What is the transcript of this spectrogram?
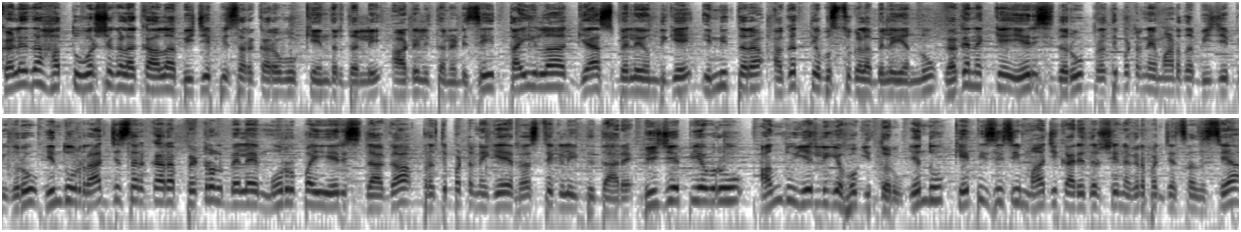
ಕಳೆದ ಹತ್ತು ವರ್ಷಗಳ ಕಾಲ ಬಿಜೆಪಿ ಸರ್ಕಾರವು ಕೇಂದ್ರದಲ್ಲಿ ಆಡಳಿತ ನಡೆಸಿ ತೈಲ, ಗ್ಯಾಸ್ ಬೆಲೆಯೊಂದಿಗೆ ಇನ್ನಿತರ ಅಗತ್ಯ ವಸ್ತುಗಳ ಬೆಲೆಯನ್ನು ಗಗನಕ್ಕೆ ಏರಿಸಿದರೂ ಪ್ರತಿಭಟನೆ ಮಾಡದ ಬಿಜೆಪಿಗರು ಇಂದು ರಾಜ್ಯ ಸರ್ಕಾರ ಪೆಟ್ರೋಲ್ ಬೆಲೆ ಮೂರು ರೂಪಾಯಿ ಏರಿಸಿದಾಗ ಪ್ರತಿಭಟನೆಗೆ ರಸ್ತೆಗಿಳಿದಿದ್ದಾರೆ ಬಿಜೆಪಿಯವರು ಅಂದು ಎಲ್ಲಿಗೆ ಹೋಗಿದ್ದರು ಎಂದು ಕೆಪಿಸಿಸಿ ಮಾಜಿ ಕಾರ್ಯದರ್ಶಿ ನಗರ ಪಂಚಾಯತ್ ಸದಸ್ಯ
